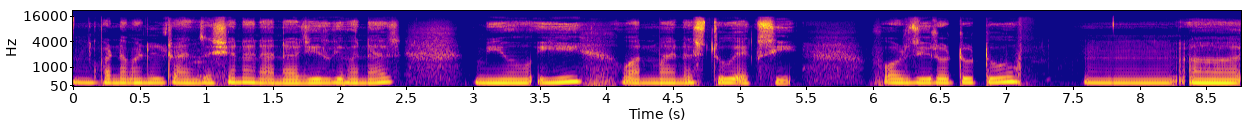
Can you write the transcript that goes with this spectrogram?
fundamental transition and energy is given as mu e 1 minus 2 xe for 0 to 2 um, uh,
